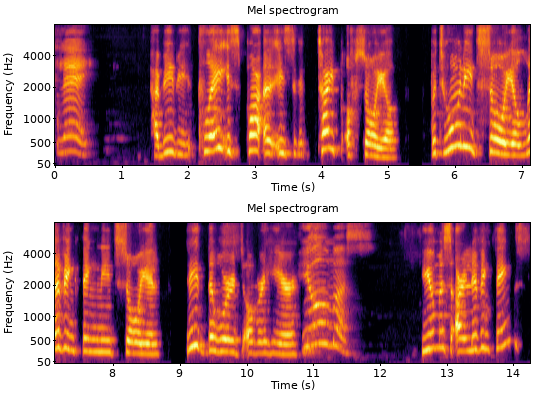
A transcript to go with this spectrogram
Clay. Habibi, clay is part uh, is a type of soil. But who needs soil? Living thing needs soil. Read the words over here. Humus. Humus are living things?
